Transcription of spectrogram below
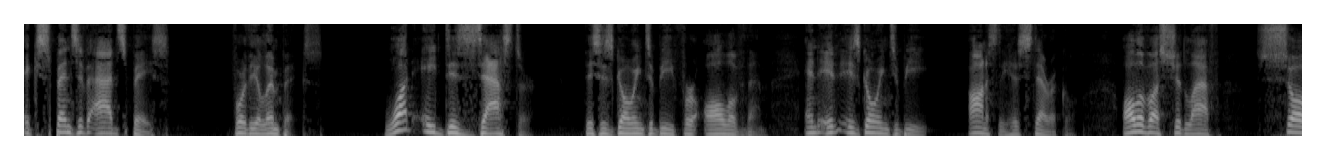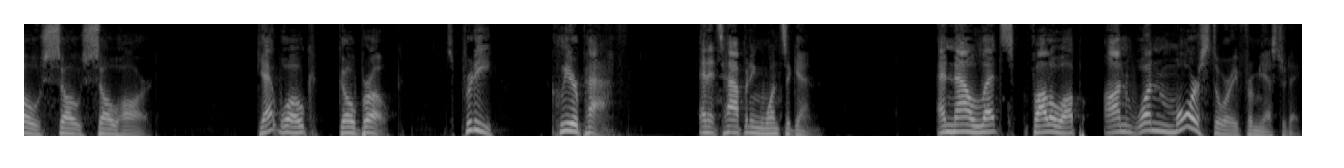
expensive ad space for the Olympics. What a disaster this is going to be for all of them. And it is going to be, honestly, hysterical. All of us should laugh so, so, so hard. Get woke, go broke. It's a pretty clear path. And it's happening once again. And now let's follow up on one more story from yesterday.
